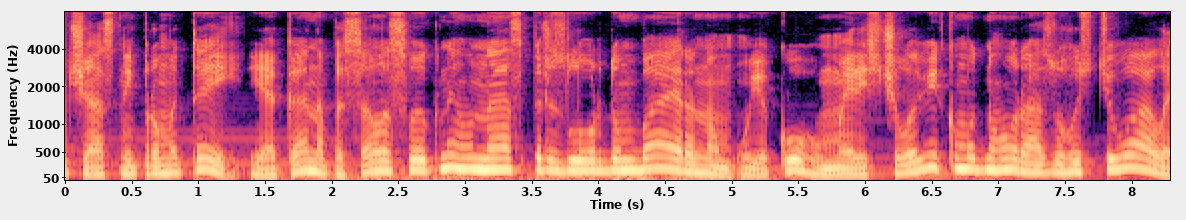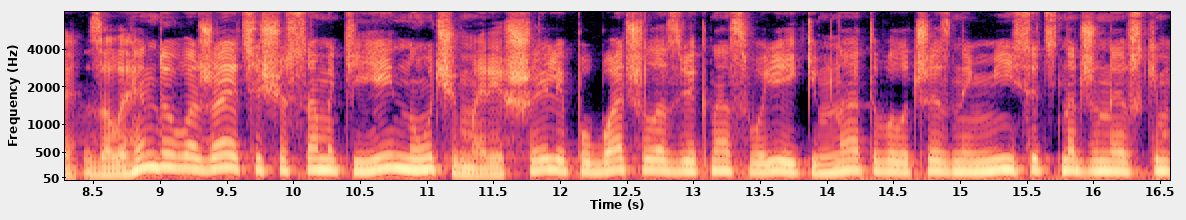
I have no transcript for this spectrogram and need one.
Сучасний Прометей, яка написала свою книгу наспір з лордом Байроном, у якого Мері з чоловіком одного разу гостювали. За легендою вважається, що саме тієї ночі Мері Шелі побачила з вікна своєї кімнати величезний місяць над Женевським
